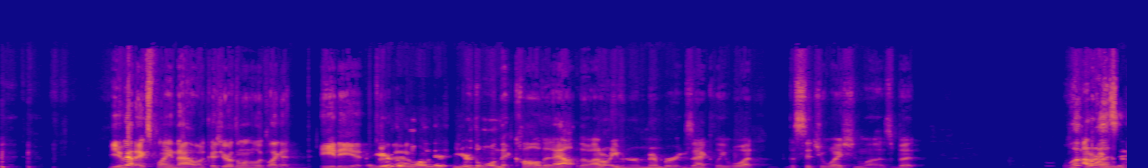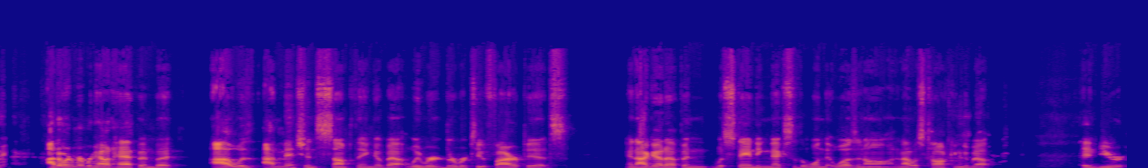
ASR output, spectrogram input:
you got to explain that one because you're the one that looked like an idiot. You're the one, one that you're the one that called it out though. I don't even remember exactly what the situation was, but what I don't was remember, it? I don't remember how it happened, but I was I mentioned something about we were there were two fire pits and I got up and was standing next to the one that wasn't on, and I was talking about. and you're,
